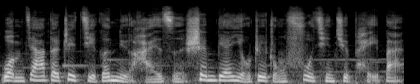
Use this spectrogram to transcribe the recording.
我们家的这几个女孩子身边有这种父亲去陪伴，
